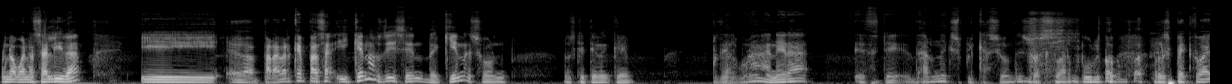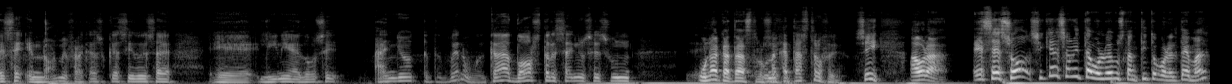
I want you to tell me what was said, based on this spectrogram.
una buena salida. Y eh, para ver qué pasa y qué nos dicen de quiénes son los que tienen que pues, de alguna manera este, dar una explicación de su actuar público respecto a ese enorme fracaso que ha sido esa eh, línea de 12 años. Bueno, cada dos, tres años es un, Una catástrofe. una catástrofe. Sí, ahora, ¿es eso? Si quieres, ahorita volvemos tantito con el tema.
